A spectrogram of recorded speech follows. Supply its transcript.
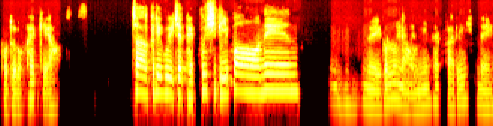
보도록 할게요. 자, 그리고 이제 192번은, 네, 이걸로 나오니, 색깔이. 네.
